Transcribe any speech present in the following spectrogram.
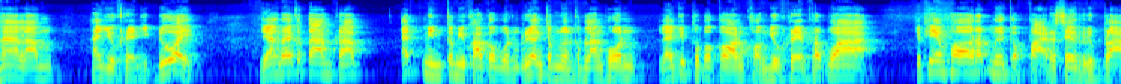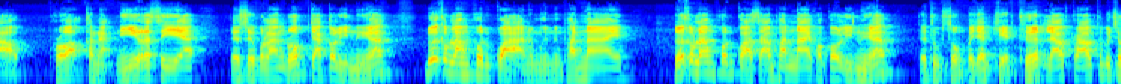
45 ลำ ให้ยูเครนอีกด้วย อย่างไรก็ตามครับ แอดมินก็มีความกังวลเรื่องจำนวนกำลังพล และยุทธปกรณ์ของยูเครนครับว่า จะเพียงพอรับมือกับฝ่ายรัสเซียหรือเปล่า เพราะขณะนี้รัสเซียได้เสริมกำลังรบจากเกาหลีเหนือ ด้วยกำลังพลกว่า 11,000 นาย โดยกำลังพลกว่า 3,000 นายของเกาหลีเหนือ ได้ถูกส่งไปยังเขตเคิร์ดแล้วครับท่านผู้ช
